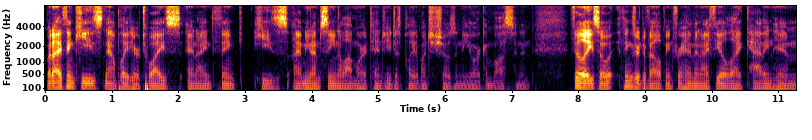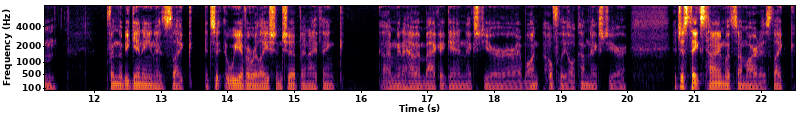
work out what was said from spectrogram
But I think he's now played here twice, and I think he's, I mean, I'm seeing a lot more attention. He just played a bunch of shows in New York and Boston and Philly, so things are developing for him, and I feel like having him from the beginning is like, it's a, we have a relationship, and I think I'm going to have him back again next year, or I want, hopefully, he'll come next year. It just takes time with some artists, like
